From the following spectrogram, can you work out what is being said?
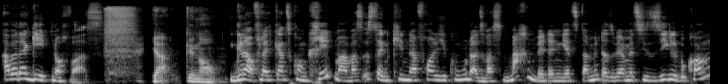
Aber da geht noch was. Ja, genau. Genau, vielleicht ganz konkret mal, was ist denn kinderfreundliche Kommune? Also was machen wir denn jetzt damit? Also wir haben jetzt dieses Siegel bekommen.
